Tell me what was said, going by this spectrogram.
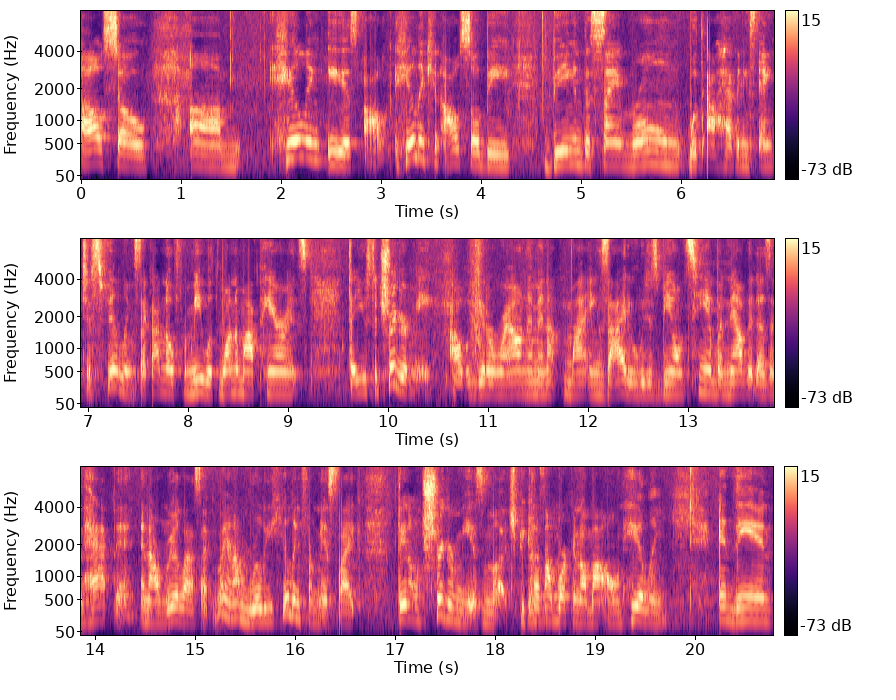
Also, um, healing is all healing can also be being in the same room without having these anxious feelings. Like i know for me with one of my parents they used to trigger me. I would get around them and I, my anxiety would just be on 10 but now that doesn't happen. And i mm-hmm. realized like man i'm really healing from this. Like they don't trigger me as much because mm-hmm. i'm working on my own healing. And then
